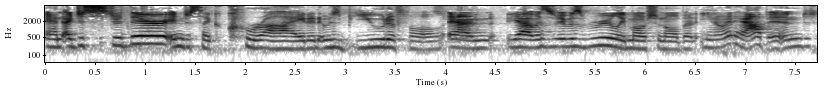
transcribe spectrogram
And I just stood there and just like cried, and it was beautiful. And yeah, it was it was really emotional. But you know, it happened.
